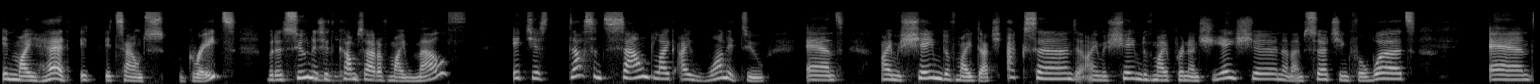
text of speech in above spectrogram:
in my head it it sounds great, but as soon as mm-hmm. it comes out of my mouth, it just doesn't sound like I want it to. And I'm ashamed of my Dutch accent and I'm ashamed of my pronunciation and I'm searching for words. And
